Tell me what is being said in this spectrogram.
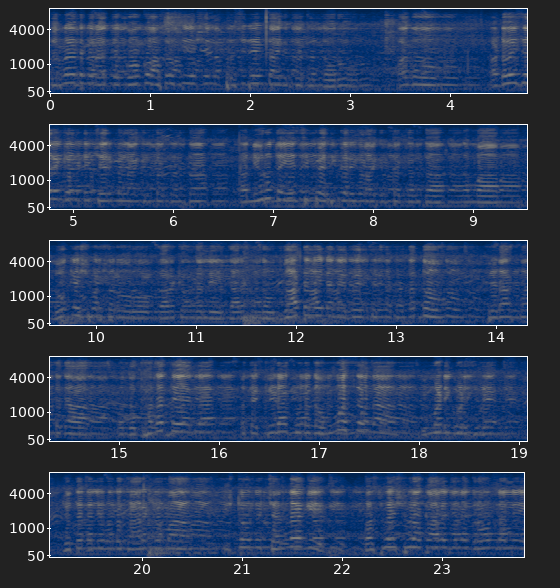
ಕರ್ನಾಟಕ ರಾಜ್ಯ ಖೋಖೋ ಅಸೋಸಿಯೇಷನ್ ಪ್ರೆಸಿಡೆಂಟ್ ಆಗಿರ್ತಕ್ಕಂಥವರು ಹಾಗೂ ಅಡ್ವೈಸರಿ ಕಮಿಟಿ ಚೇರ್ಮನ್ ಆಗಿರ್ತಕ್ಕಂಥ ನಿವೃತ್ತ ಎಸಿಪಿ ಅಧಿಕಾರಿಗಳಾಗಿರ್ತಕ್ಕಂಥ ನಮ್ಮ ಲೋಕೇಶ್ವರ್ ಸರ್ ಅವರು ಕಾರ್ಯಕ್ರಮದಲ್ಲಿ ಕಾರ್ಯಕ್ರಮದ ಉದ್ಘಾಟನೆಯನ್ನು ನೆರವೇರಿಸಿರ್ತಕ್ಕಂಥದ್ದು ಕ್ರೀಡಾಕೂಟದ ಒಂದು ಘನತೆಯನ್ನ ಮತ್ತೆ ಕ್ರೀಡಾಕೂಟದ ಹುಮ್ಮಸ್ಸನ್ನ ಇಮ್ಮಡಿಗೊಳಿಸಿದೆ ಜೊತೆಯಲ್ಲಿ ಒಂದು ಕಾರ್ಯಕ್ರಮ ಇಷ್ಟೊಂದು ಚೆನ್ನಾಗಿ ಬಸವೇಶ್ವರ ಕಾಲೇಜಿನ ಗ್ರೌಂಡ್ನಲ್ಲಿ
